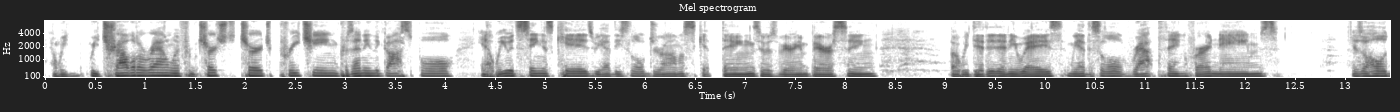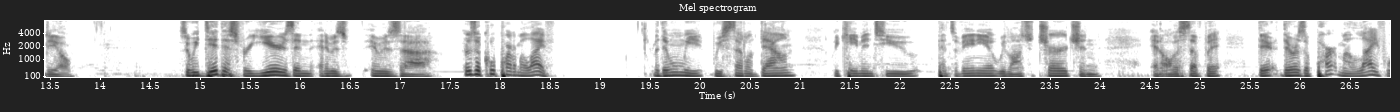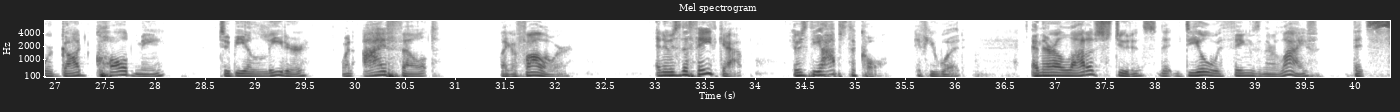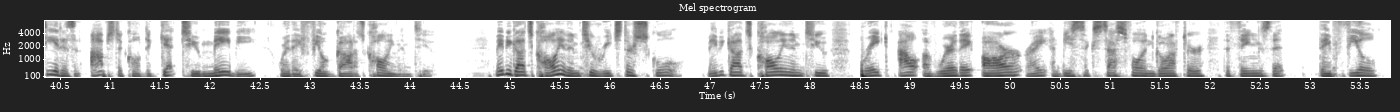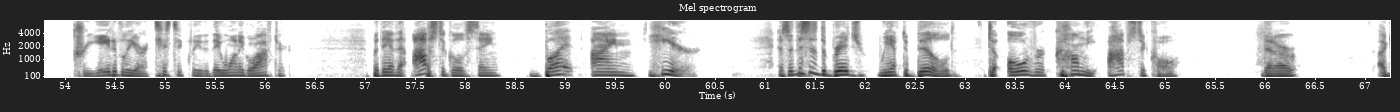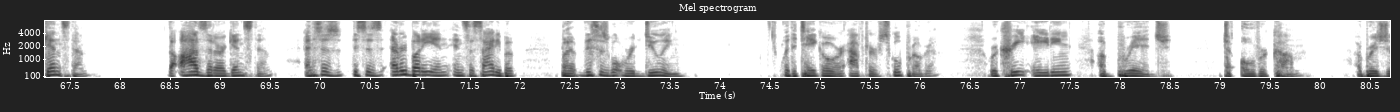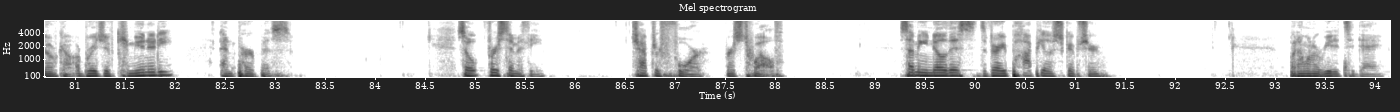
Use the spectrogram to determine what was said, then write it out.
And we, we traveled around, went from church to church, preaching, presenting the gospel. You know, we would sing as kids. We had these little drama skit things. It was very embarrassing but we did it anyways. We had this little rap thing for our names. It was a whole deal. So we did this for years, and, and it was it was uh, it was a cool part of my life. But then when we we settled down, we came into Pennsylvania. We launched a church and and all this stuff. But there there was a part of my life where God called me to be a leader when I felt like a follower, and it was the faith gap. It was the obstacle, if you would. And there are a lot of students that deal with things in their life that see it as an obstacle to get to maybe where they feel God is calling them to. Maybe God's calling them to reach their school. Maybe God's calling them to break out of where they are, right, and be successful and go after the things that they feel creatively, artistically that they want to go after. But they have the obstacle of saying, but I'm here. And so this is the bridge we have to build to overcome the obstacle that are against them, the odds that are against them. And this is this is everybody in, in society, but but this is what we're doing with the takeover after school program. We're creating a bridge to overcome, a bridge to overcome, a bridge of community and purpose. So, First Timothy chapter 4, verse 12. Some of you know this, it's a very popular scripture, but I want to read it today.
